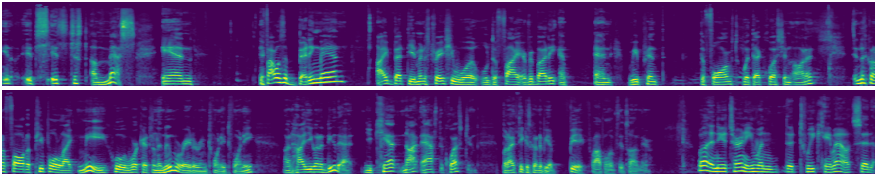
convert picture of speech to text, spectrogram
You know, it's it's just a mess. And if I was a betting man, I bet the administration will, will defy everybody and and reprint the forms with that question on it. And it's going to fall to people like me who will work as an enumerator in 2020 on how you're going to do that. You can't not ask the question, but I think it's going to be a big problem if it's on there. Well, and the attorney, when the tweet came out, said,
